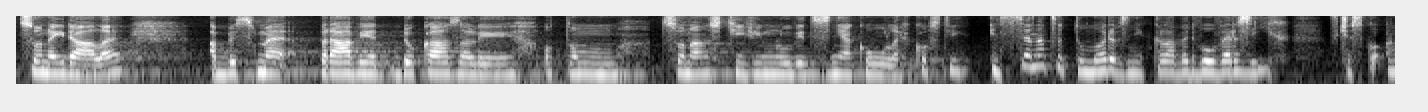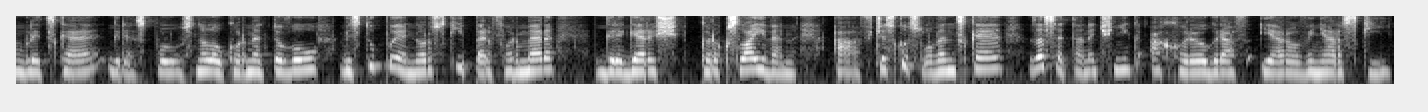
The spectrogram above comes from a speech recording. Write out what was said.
co nejdále, aby jsme právě dokázali o tom, co nás tíží, mluvit s nějakou lehkostí. Inscenace Tumor vznikla ve dvou verzích. V česko-anglické, kde spolu s Nelou Kornetovou vystupuje norský performer Gregers Kroxlajven a v československé zase tanečník a choreograf Jaro Viňarský.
